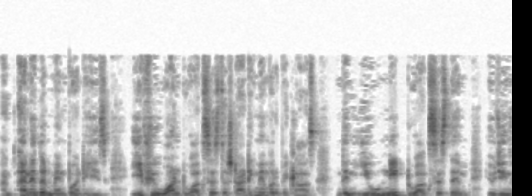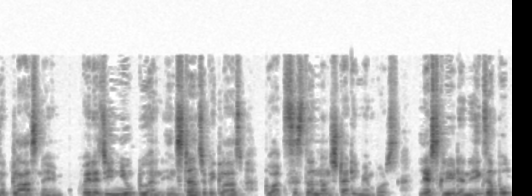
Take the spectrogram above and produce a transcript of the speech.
And another main point is if you want to access the static member of a class, then you need to access them using the class name, whereas you need to an instance of a class to access the non-static members. Let's create an example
